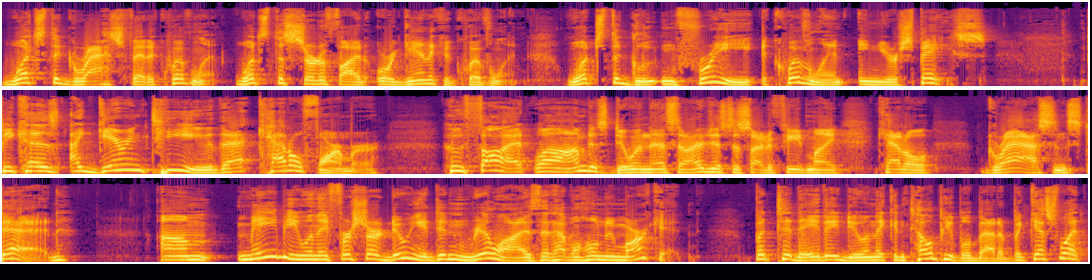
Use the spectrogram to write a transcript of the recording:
what's the grass fed equivalent? What's the certified organic equivalent? What's the gluten free equivalent in your space? Because I guarantee you that cattle farmer who thought, well, I'm just doing this and I just decided to feed my cattle grass instead, um, maybe when they first started doing it, didn't realize they'd have a whole new market. But today they do and they can tell people about it. But guess what?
